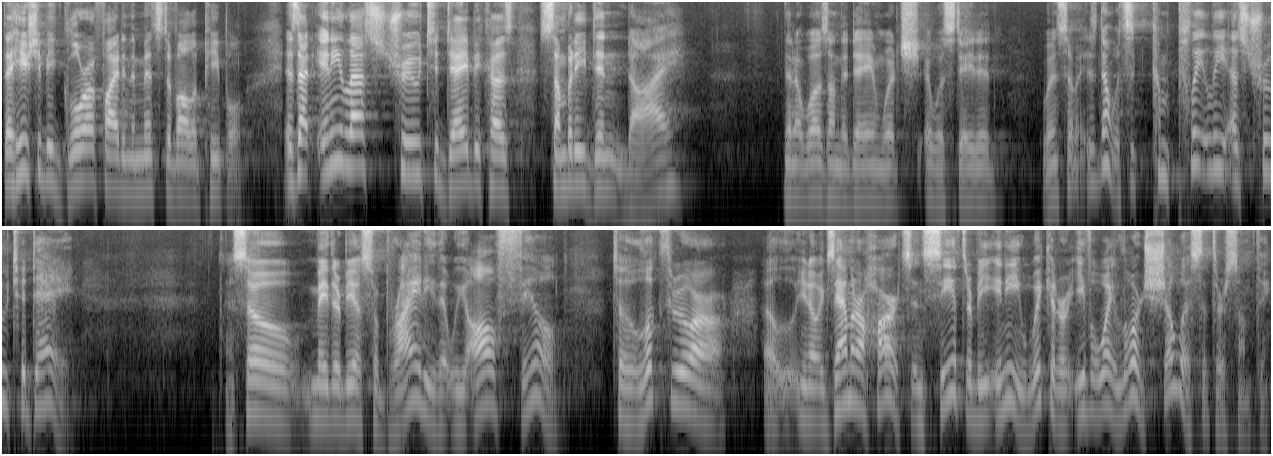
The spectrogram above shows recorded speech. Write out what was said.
that he should be glorified in the midst of all the people. Is that any less true today because somebody didn't die than it was on the day in which it was stated when somebody no it's completely as true today. And so may there be a sobriety that we all feel to look through our uh, you know examine our hearts and see if there be any wicked or evil way. Lord show us that there's something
